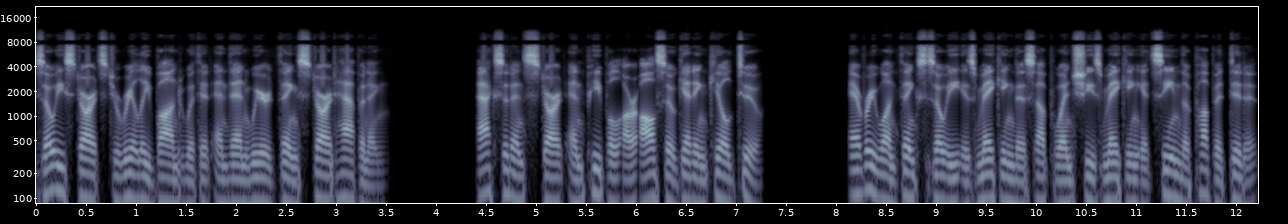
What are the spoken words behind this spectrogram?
Zoe starts to really bond with it and then weird things start happening. Accidents start and people are also getting killed too. Everyone thinks Zoe is making this up when she's making it seem the puppet did it.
